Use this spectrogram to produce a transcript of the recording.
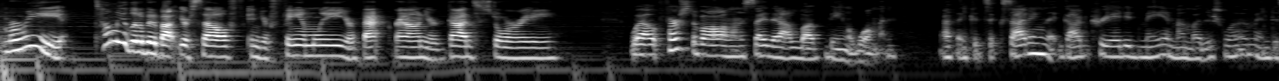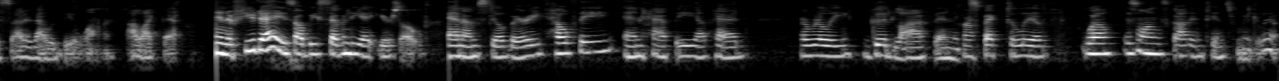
Marie, tell me a little bit about yourself and your family, your background, your God story. Well, first of all, I want to say that I love being a woman. I think it's exciting that God created me in my mother's womb and decided I would be a woman. I like that. In a few days, I'll be 78 years old, and I'm still very healthy and happy. I've had a really good life and expect to live, well, as long as God intends for me to live.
